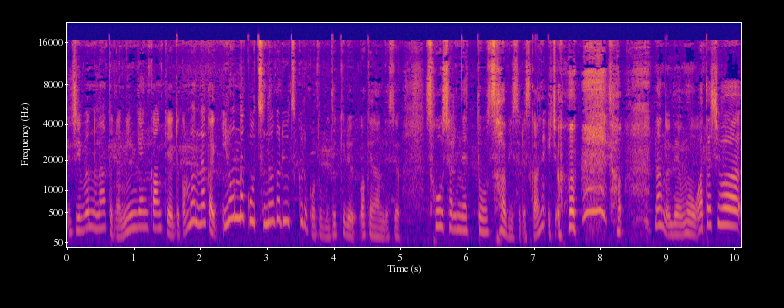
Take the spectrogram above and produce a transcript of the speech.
自分のなんていうか人間関係とかまあなんかいろんなこうつながりを作ることもできるわけなんですよ。ソーシャルネットサービスですからね一応。そう。なのでもう私は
